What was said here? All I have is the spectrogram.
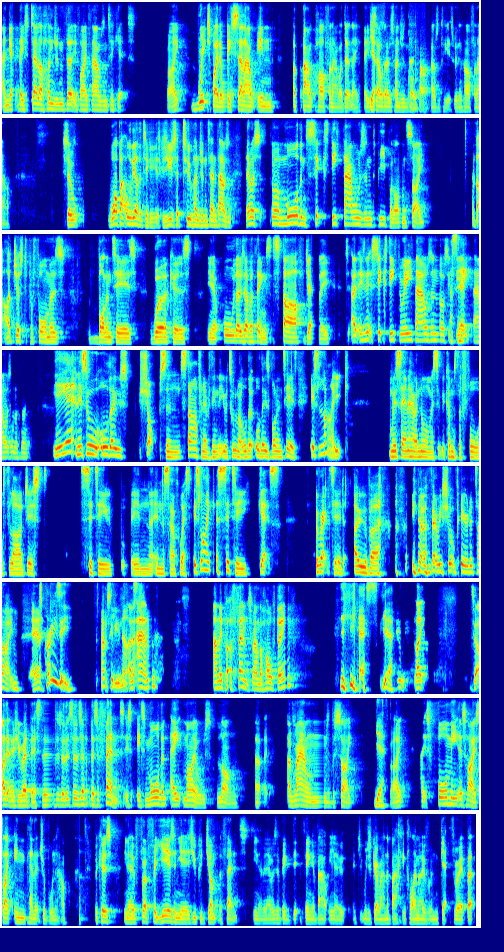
and yet they sell 135,000 tickets, right? Which, by the way, sell out in about half an hour, don't they? They Yeah. sell those 135,000 tickets within half an hour. So, what about all the other tickets? Because you said 210,000. There are, there are more than 60,000 people on site that are just performers, volunteers, workers, you know, all those other things, staff generally. Uh, Isn't it 63,000 or 68,000 or something? Yeah, yeah, and it's all all those shops and staff and everything that you were talking about, all the, all those volunteers. It's like and we're saying how enormous it becomes the fourth largest city in in the southwest. It's like a city gets erected over you know a very short period of time. Yeah. It's crazy, absolutely nuts. And, and and they put a fence around the whole thing. yes, yeah, Like, so I don't know if you read this. There's a, there's a, there's a fence. It's, it's more than eight miles long uh, around the site, yeah, right? And it's four meters high. It's like impenetrable now. because you know for, for years and years you could jump the fence you know there was a big thing about you know we just go around the back and climb over and get through it but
